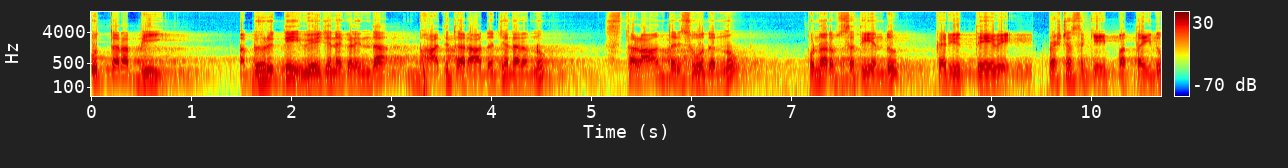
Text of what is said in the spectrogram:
ಉತ್ತರ ಬಿ, ಅಭಿವೃದ್ಧಿ ಯೋಜನೆಗಳಿಂದ ಬಾಧಿತರಾದ ಜನರನ್ನು ಸ್ಥಳಾಂತರಿಸುವುದನ್ನು ಪುನರ್ವಸತಿ ಎಂದು ಕರೆಯುತ್ತೇವೆ. ಪ್ರಶ್ನೆ ಸಂಖ್ಯೆ ಇಪ್ಪತ್ತೈದು.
